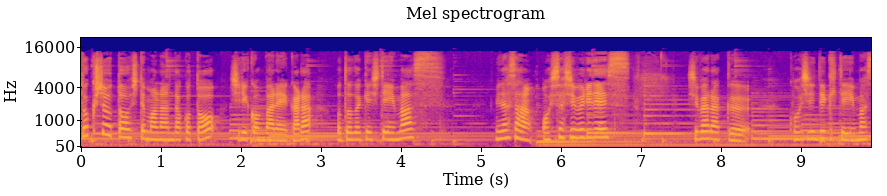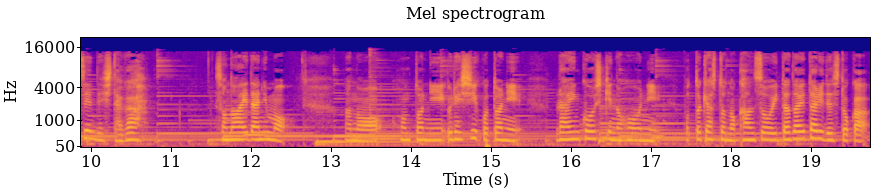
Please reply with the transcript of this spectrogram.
読書を通して学んだことをシリコンバレーからお届けしています。皆さんお久しぶりです。しばらく更新できていませんでしたがその間にもあの本当に嬉しいことに LINE 公式の方にポッドキャストの感想をいただいたりですとか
